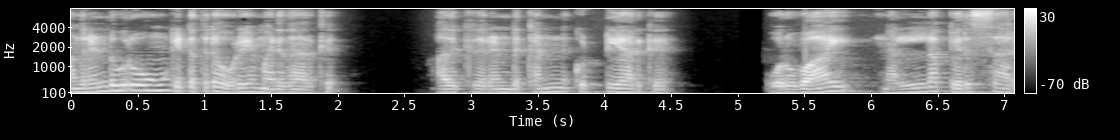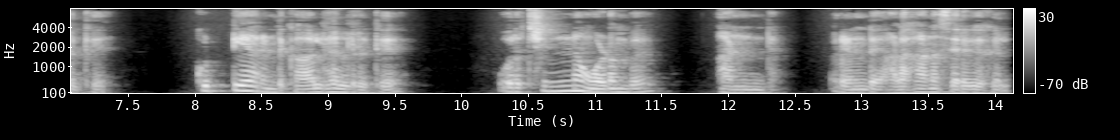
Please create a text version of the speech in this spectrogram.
அந்த ரெண்டு உருவமும் கிட்டத்தட்ட ஒரே மாதிரி தான் இருக்குது அதுக்கு ரெண்டு கண் குட்டியாக இருக்குது ஒரு வாய் நல்லா பெருசாக இருக்குது குட்டியாக ரெண்டு கால்கள் இருக்குது ஒரு சின்ன உடம்பு. அண்ட் ரெண்டு அழகான சிறகுகள்.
